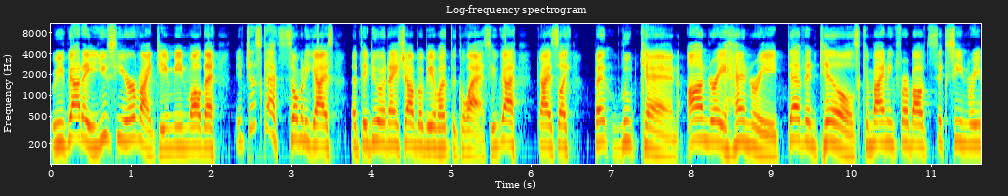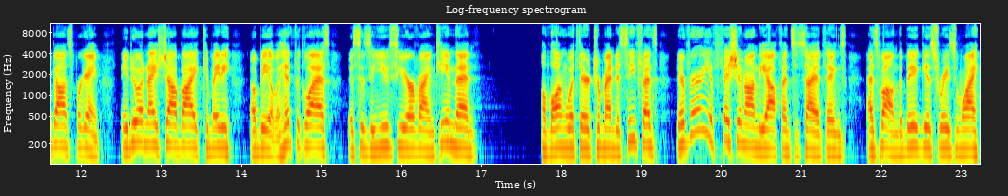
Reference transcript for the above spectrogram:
We've got a UC Irvine team, meanwhile, that they've just got so many guys that they do a nice job of being able to hit the glass. You've got guys like Bent Leuchten, Andre Henry, Devin Tillis, combining for about 16 rebounds per game. They do a nice job by committee of being able to hit the glass. This is a UC Irvine team that, along with their tremendous defense, they're very efficient on the offensive side of things as well. And the biggest reason why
